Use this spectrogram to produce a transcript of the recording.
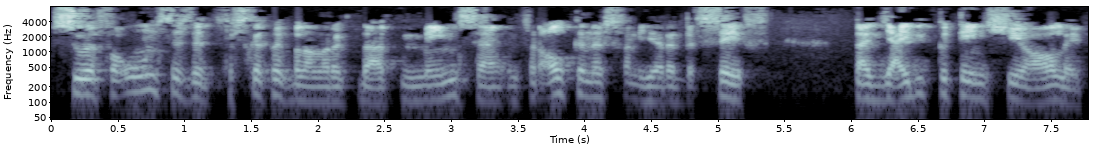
So vir ons is dit verskriklik belangrik dat mense en veral kinders van die Here besef dat jy die potensiaal het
